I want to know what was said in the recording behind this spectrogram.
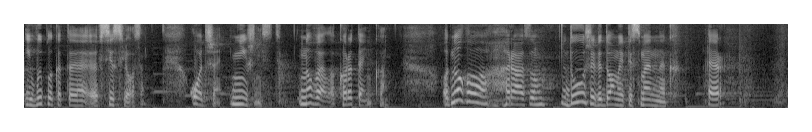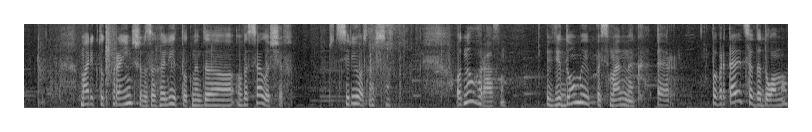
і виплакати е, всі сльози. Отже, ніжність, новела коротенька. Одного разу дуже відомий письменник Р. Марік тут про інше взагалі, тут не до веселощів. Тут серйозно все. Одного разу відомий письменник Р повертається додому,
